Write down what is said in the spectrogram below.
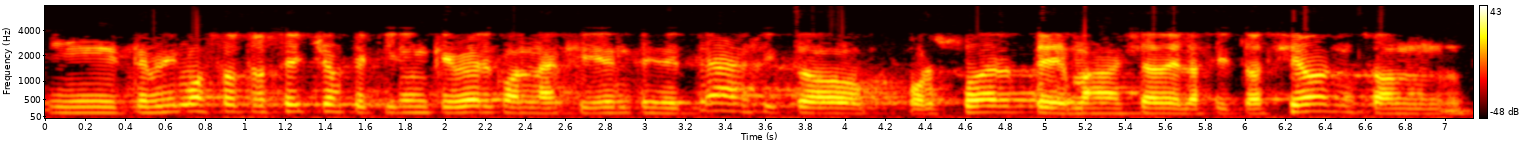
y tuvimos otros hechos que tienen que ver con accidentes de tránsito. Por suerte, más allá de la situación, son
